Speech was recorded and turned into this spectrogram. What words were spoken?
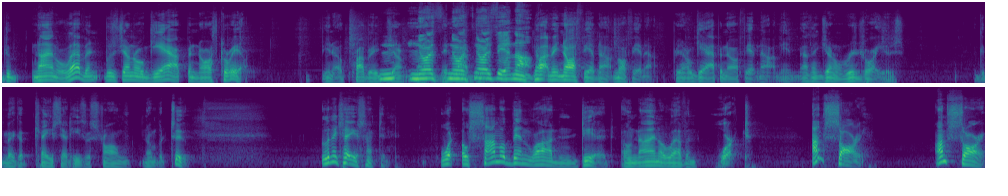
the 9/11 was General Giap in North Korea. You know, probably General, uh, North in my North. North Vietnam. No, I mean North Vietnam, North Vietnam. General Giap in North Vietnam. I mean, I think General Ridgway is could make a case that he's a strong number two. Let me tell you something. What Osama bin Laden did on 9/11 worked. I'm sorry. I'm sorry.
